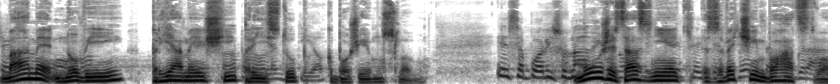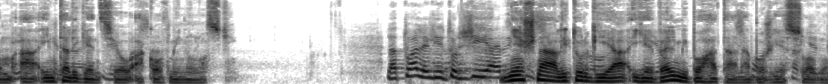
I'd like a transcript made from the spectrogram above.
máme nový, priamejší prístup k Božiemu slovu. Môže zaznieť s väčším bohatstvom a inteligenciou ako v minulosti. Dnešná liturgia je veľmi bohatá na Božie slovo.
